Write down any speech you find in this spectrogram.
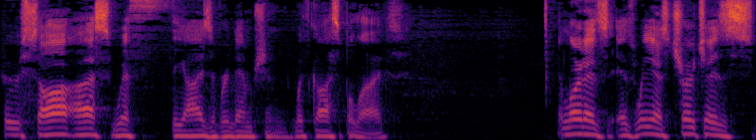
who saw us with the eyes of redemption, with gospel eyes. And Lord, as, as we as churches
